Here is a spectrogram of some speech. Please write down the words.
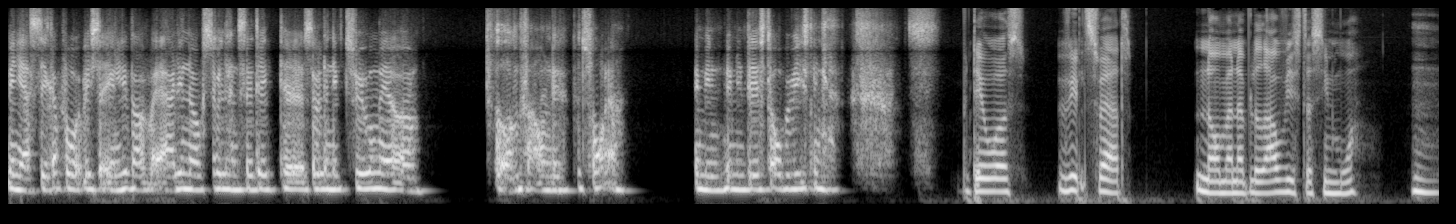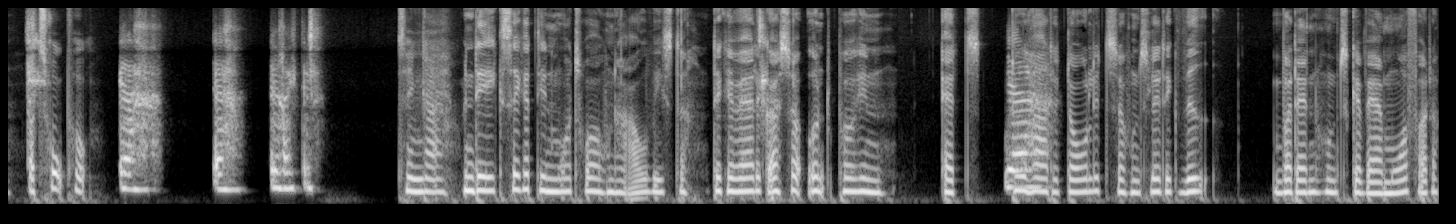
Men jeg er sikker på, at hvis jeg endelig var, ærlig nok, så ville han slet ikke, øh, så ville han ikke tøve med at, at omfavne det. Det tror jeg. Med min, med min bedste overbevisning. Det er jo også vildt svært, når man er blevet afvist af sin mor, Mm. at tro på, Ja, ja, det er rigtigt. tænker jeg. Men det er ikke sikkert, at din mor tror, hun har afvist dig. Det kan være, at det gør så ondt på hende, at Ja, du har det dårligt, så hun slet ikke ved, hvordan hun skal være mor for dig.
